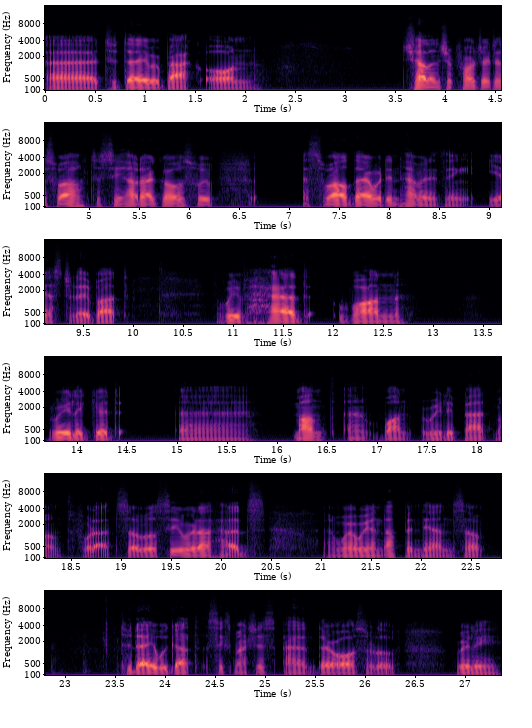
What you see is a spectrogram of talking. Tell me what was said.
Uh, today we're back on Challenger project as well to see how that goes. We've as well there we didn't have anything yesterday, but we've had one really good uh, month and one really bad month for that. So we'll see where that heads and where we end up in the end. So today we got six matches and they're all sort of really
